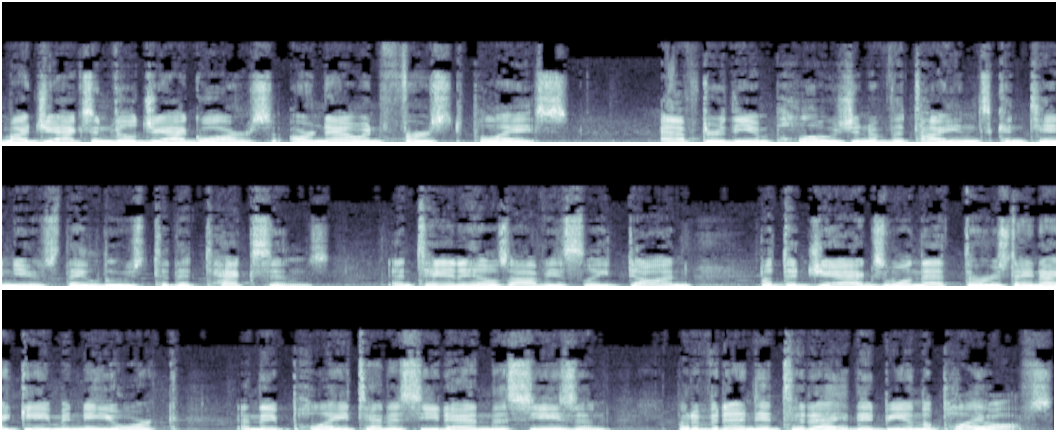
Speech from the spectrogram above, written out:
My Jacksonville Jaguars are now in first place after the implosion of the Titans continues. They lose to the Texans and Tannehill's obviously done. But the Jags won that Thursday night game in New York, and they play Tennessee to end the season. But if it ended today, they'd be in the playoffs,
